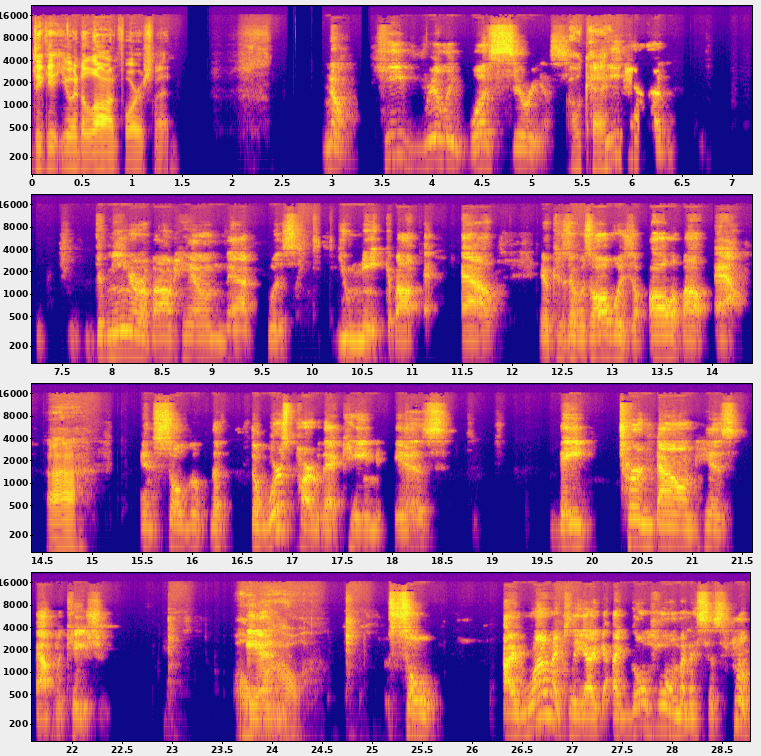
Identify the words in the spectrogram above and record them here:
to get you into law enforcement? No, he really was serious. Okay. He had a demeanor about him that was unique about Al, because it was always all about Al. Uh, And so the, the the worst part of that came is they turned down his application. oh And- wow. So ironically, I, I go home and I says, hmm,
